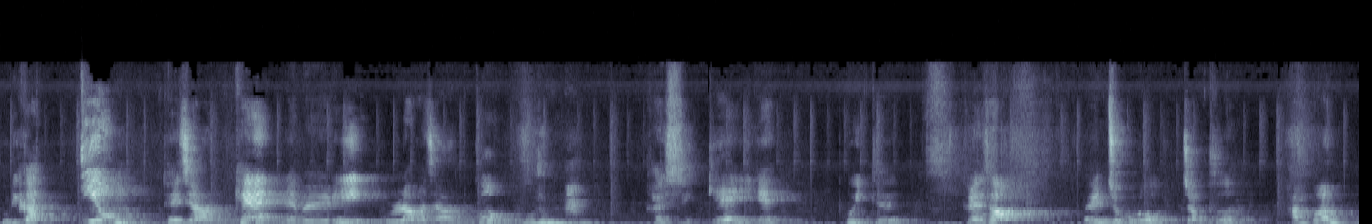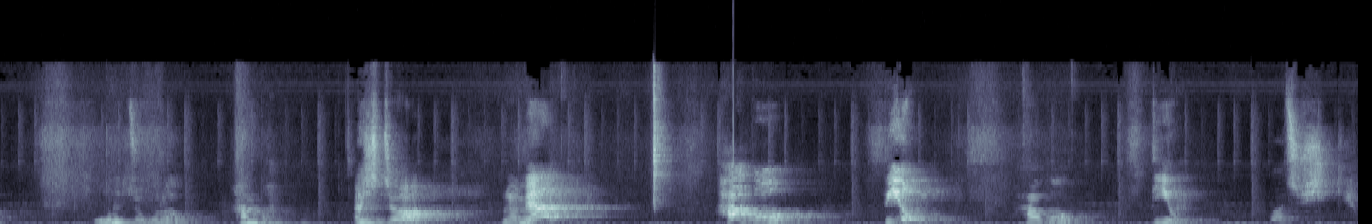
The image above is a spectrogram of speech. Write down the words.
우리가 띠용 되지 않게 레벨이 올라가지 않고 무릎만 갈 수 있게 이게 포인트. 그래서 왼쪽으로 점프 한 번, 오른쪽으로 한 번. 아시죠? 그러면 하고 띠용 하고 띠용 와주실게요.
